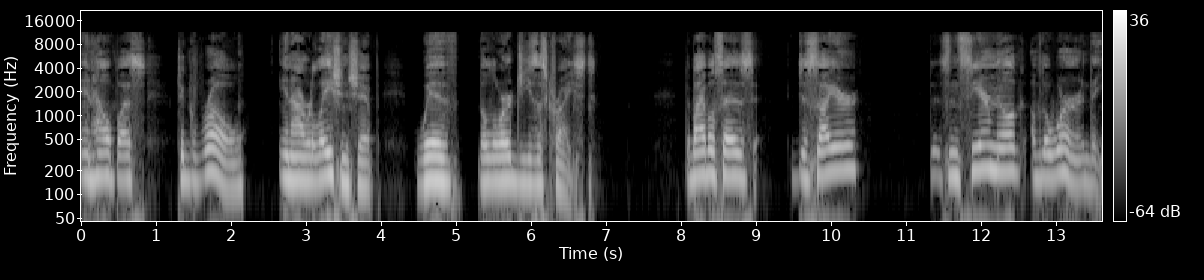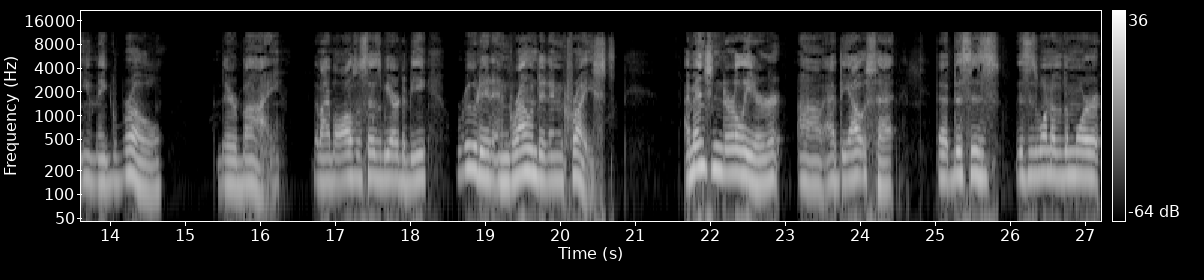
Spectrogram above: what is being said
and help us to grow in our relationship with the Lord Jesus Christ. The Bible says, desire the sincere milk of the word that you may grow thereby. The Bible also says we are to be rooted and grounded in Christ. I mentioned earlier uh, at the outset that this is this is one of the more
